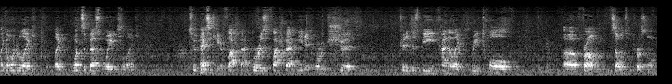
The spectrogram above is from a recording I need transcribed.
like I wonder like like what's the best way to like to execute a flashback, or is flashback needed, or should could it just be kind of like retold uh, from someone's personal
